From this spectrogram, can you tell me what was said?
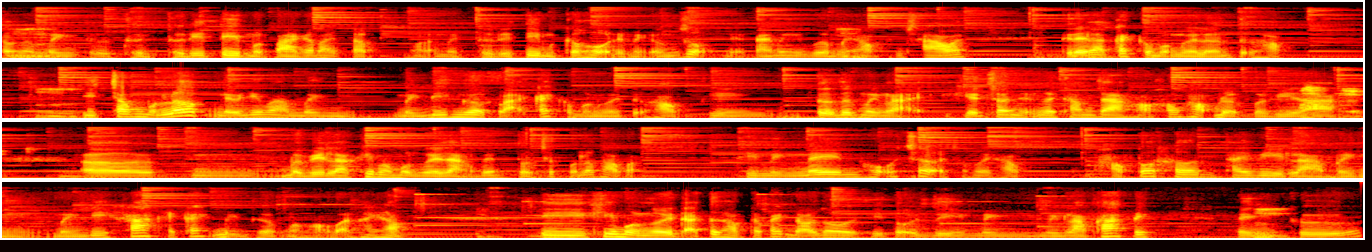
Xong rồi mình thử thử thử đi tìm một vài cái bài tập hoặc là mình thử đi tìm một cơ hội để mình ứng dụng những cái mình vừa mới học không sao ấy. Thì đấy là cách của một người lớn tự học. Ừ. thì trong một lớp nếu như mà mình mình đi ngược lại cách của một người tự học thì tự dưng mình lại khiến cho những người tham gia họ không học được bởi vì là uh, bởi vì là khi mà một người giảng viên tổ chức một lớp học thì mình nên hỗ trợ cho người học học tốt hơn thay vì là mình mình đi khác cái cách bình thường mà họ vẫn hay học thì khi một người đã tự học theo cách đó rồi thì tội gì mình mình làm khác đi mình ừ. cứ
